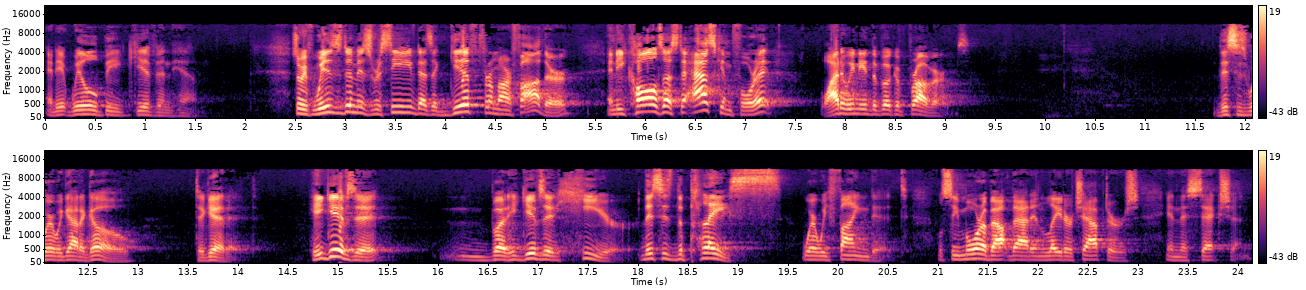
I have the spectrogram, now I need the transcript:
and it will be given him. So if wisdom is received as a gift from our Father, and he calls us to ask him for it, why do we need the book of Proverbs? This is where we got to go to get it. He gives it but he gives it here. This is the place where we find it. We'll see more about that in later chapters in this section.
